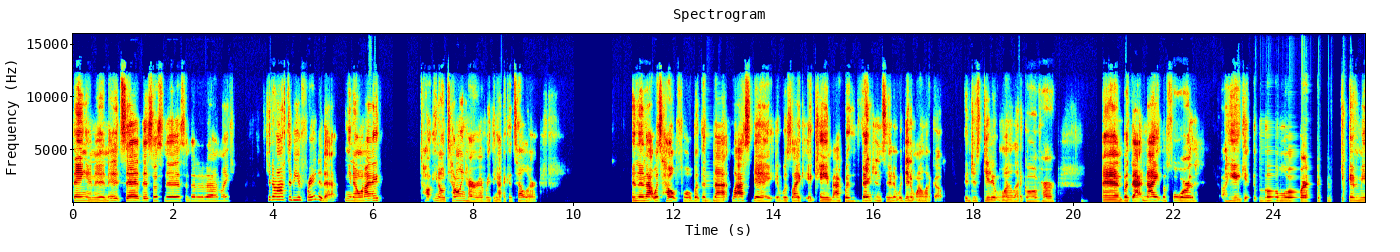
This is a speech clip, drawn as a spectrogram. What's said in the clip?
thing, and, and it said this, this, this, and da da da." I'm like, "You don't have to be afraid of that, you know." And I, taught, you know, telling her everything I could tell her, and then that was helpful. But then that last day, it was like it came back with vengeance, and it didn't want to let go. It just didn't want to let go of her. And but that night before he the Lord gave me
